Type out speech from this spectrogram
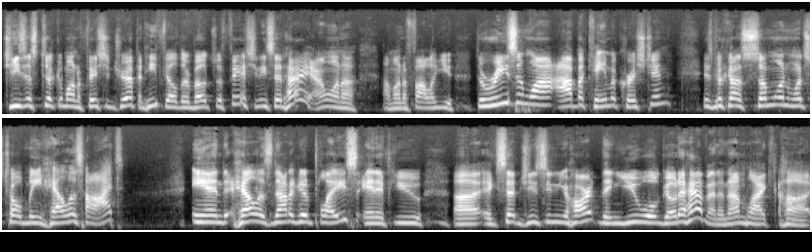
Jesus took them on a fishing trip and he filled their boats with fish and he said, Hey, I wanna, I wanna follow you. The reason why I became a Christian is because someone once told me hell is hot and hell is not a good place. And if you uh, accept Jesus in your heart, then you will go to heaven. And I'm like, uh,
